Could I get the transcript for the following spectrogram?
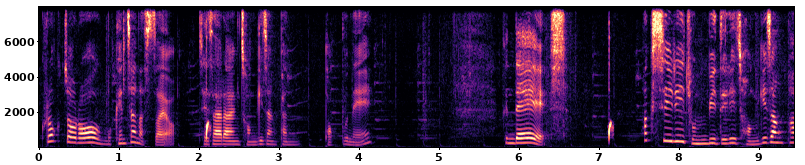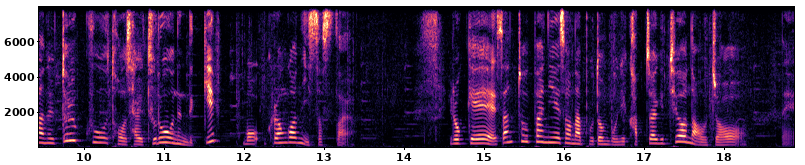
그럭저럭 뭐 괜찮았어요. 제사랑 전기장판 덕분에. 근데 확실히 좀비들이 전기장판을 뚫고 더 잘 들어오는 느낌? 뭐 그런 거는 있었어요. 이렇게 산토파니에서나 보던 몬이 갑자기 튀어나오죠. 네.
